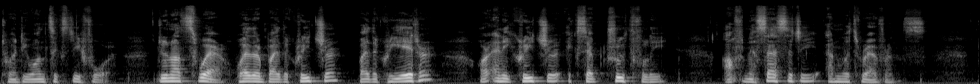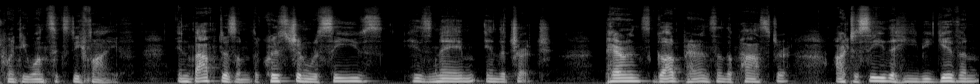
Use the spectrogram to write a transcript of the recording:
2164 Do not swear, whether by the creature, by the Creator, or any creature except truthfully, of necessity and with reverence. 2165 In baptism, the Christian receives his name in the church. Parents, godparents, and the pastor are to see that he be given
